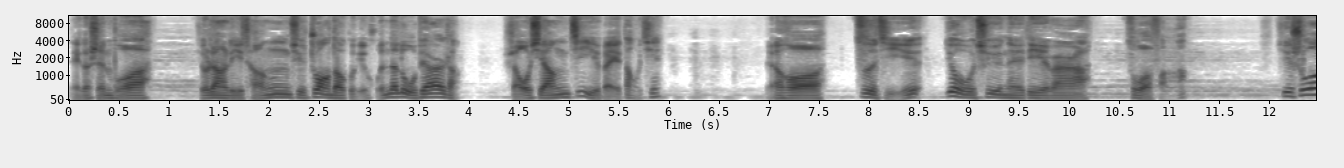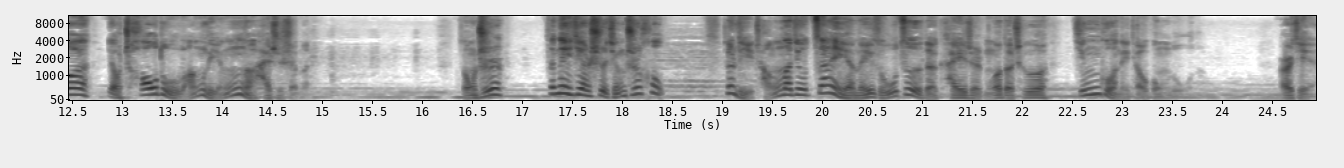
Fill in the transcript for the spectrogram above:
那个神婆就让李成去撞到鬼魂的路边上，烧香祭拜道歉，然后自己又去那地方啊做法。据说要超度亡灵啊，还是什么？总之，在那件事情之后，这李成呢就再也没独自的开着摩托车经过那条公路了，而且，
